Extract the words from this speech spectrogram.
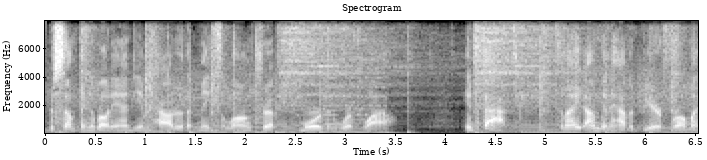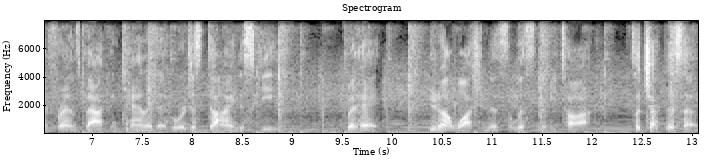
There's something about Andean powder that makes a long trip more than worthwhile. In fact, tonight I'm going to have a beer for all my friends back in Canada who are just dying to ski. But hey, you're not watching this to listen to me talk, so check this out.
